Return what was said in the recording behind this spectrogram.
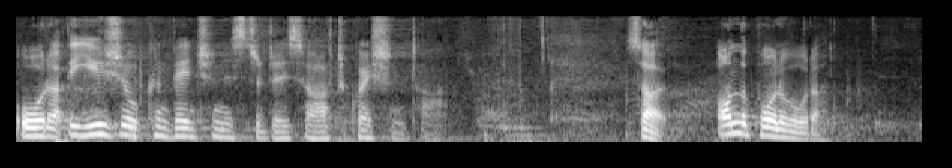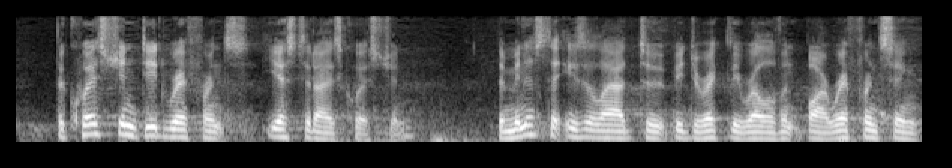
order. The usual convention is to do so after question time. So, on the point of order, the question did reference yesterday's question. The minister is allowed to be directly relevant by referencing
